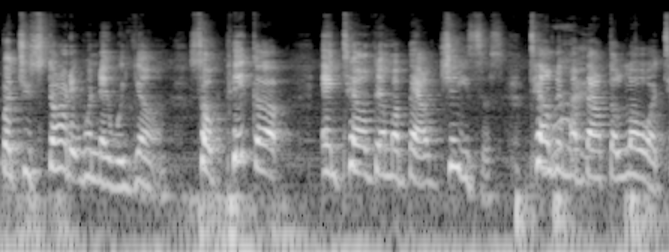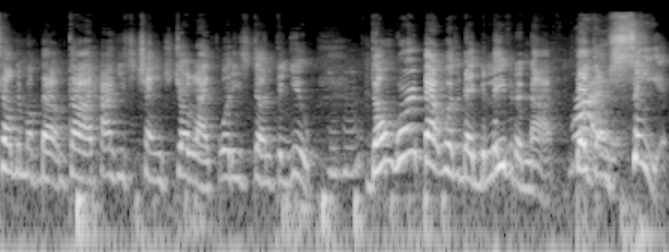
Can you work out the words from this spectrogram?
But you started when they were young. So pick up and tell them about Jesus. Tell right. them about the Lord. Tell them about God, how He's changed your life, what He's done for you. Mm-hmm. Don't worry about whether they believe it or not. Right. They're going to see it.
